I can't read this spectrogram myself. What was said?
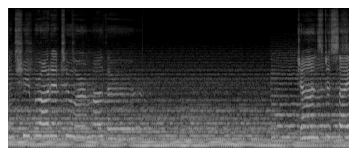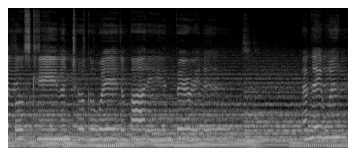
And she brought it to her mother. John's disciples came and took away the body and buried it. And they went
